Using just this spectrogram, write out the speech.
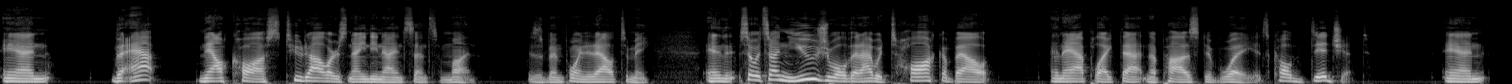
and the app now costs $2.99 a month, This has been pointed out to me. And so it's unusual that I would talk about an app like that in a positive way. It's called Digit. And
